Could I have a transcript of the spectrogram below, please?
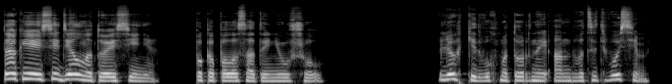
Так я и сидел на той осине, пока полосатый не ушел. Легкий двухмоторный Ан-28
